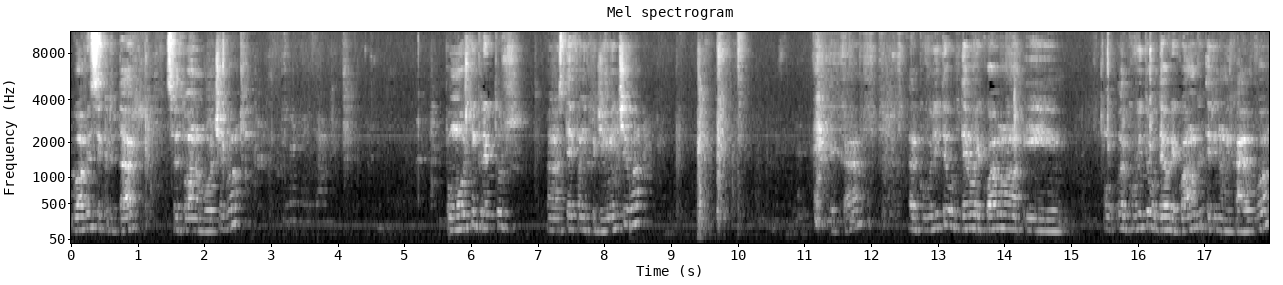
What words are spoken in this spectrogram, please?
главен секретар Светлана Бочева, помощник ректор Стефани Хаджиминчева, така. Ръководител отдел реклама и ръководител отдел реклама Катерина Михайлова.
